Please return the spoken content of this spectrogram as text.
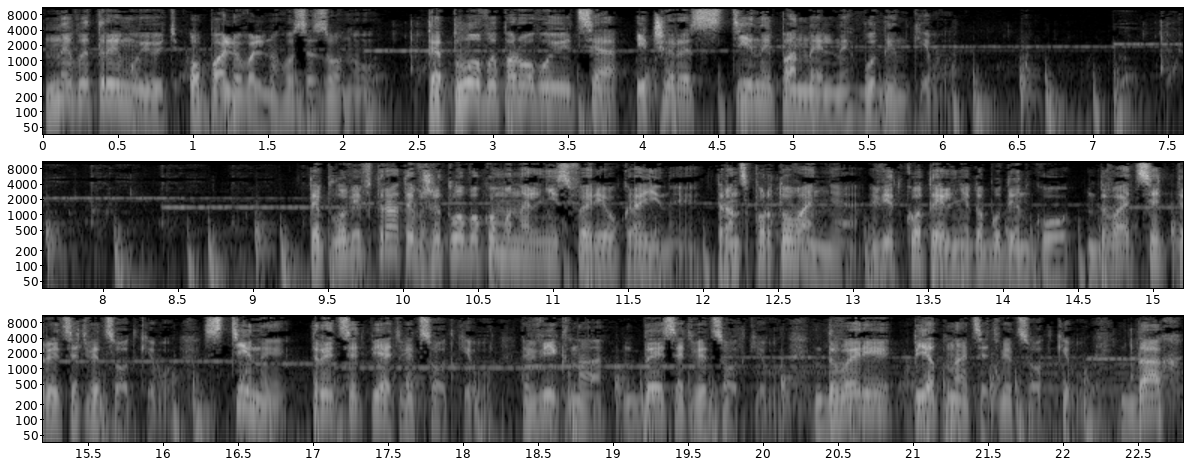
не витримують опалювального сезону. Тепло випаровується і через стіни панельних будинків. Теплові втрати в житлово-комунальній сфері України. Транспортування від котельні до будинку 20-30%, стіни 35%, вікна 10%, двері 15%, дах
